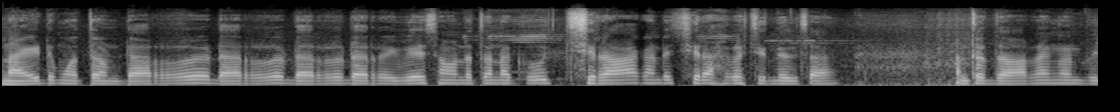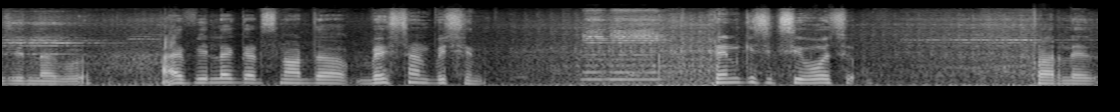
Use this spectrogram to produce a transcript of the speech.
నైట్ మొత్తం డర్ర డర్ర డర్ర డర్ర ఇవే సౌండ్లతో నాకు చిరాకు అంటే చిరాకు వచ్చింది తెలుసా? అంత దారుణంగా అనిపించింది నాకు. I feel like that's not the best అనిపించింది. టెన్కి సిక్స్ ఇవ్వచ్చు. పర్లేదు.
